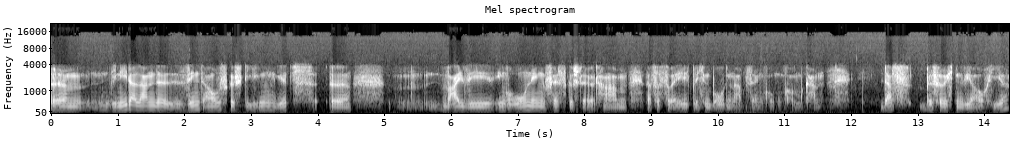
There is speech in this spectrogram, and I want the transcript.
Ähm, die Niederlande sind ausgestiegen jetzt, äh, weil sie in Groningen festgestellt haben, dass es zu erheblichen Bodenabsenkungen kommen kann. Das befürchten wir auch hier.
